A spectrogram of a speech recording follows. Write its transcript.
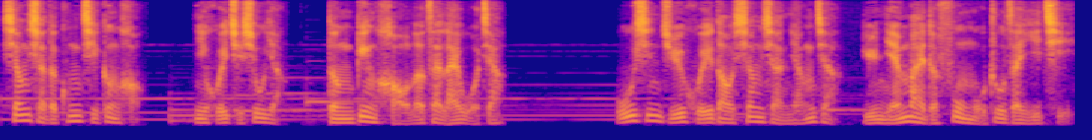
乡下的空气更好，你回去休养，等病好了再来我家。”吴新菊回到乡下娘家，与年迈的父母住在一起，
